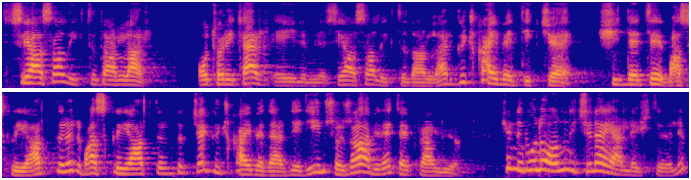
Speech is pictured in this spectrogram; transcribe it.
siyasal iktidarlar, otoriter eğilimli siyasal iktidarlar güç kaybettikçe şiddeti, baskıyı arttırır, baskıyı arttırdıkça güç kaybeder dediğim sözü habire tekrarlıyor. Şimdi bunu onun içine yerleştirelim.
